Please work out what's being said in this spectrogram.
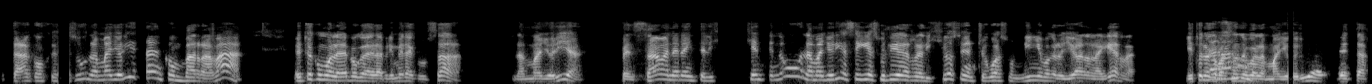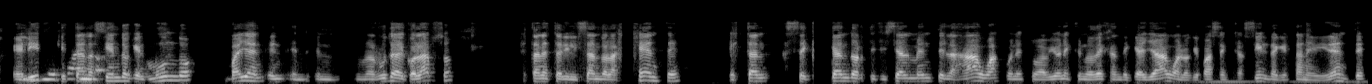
estaban con Jesús, la mayoría estaban con Barrabás. Esto es como la época de la primera cruzada. Las mayorías pensaban era inteligente, no, la mayoría seguía su líder religioso y entregó a sus niños para que lo llevaran a la guerra. Y esto es lo que está pasando con la mayoría de estas élites que están haciendo que el mundo vaya en una ruta de colapso están esterilizando a la gente, están secando artificialmente las aguas con estos aviones que no dejan de que haya agua, lo que pasa en Casilda, que es tan evidente.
